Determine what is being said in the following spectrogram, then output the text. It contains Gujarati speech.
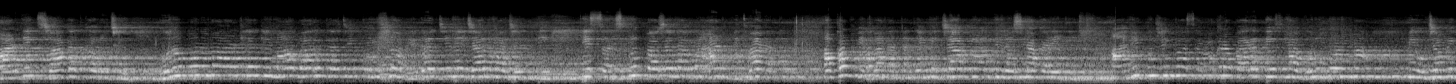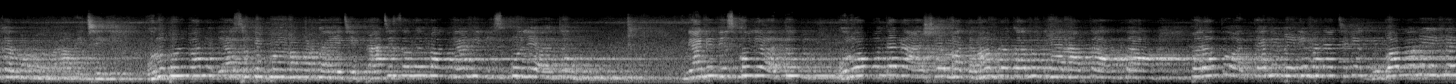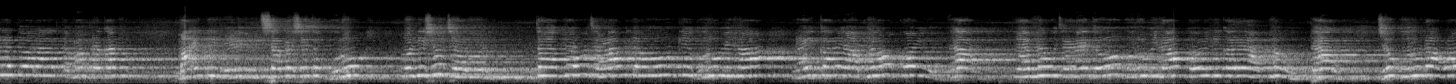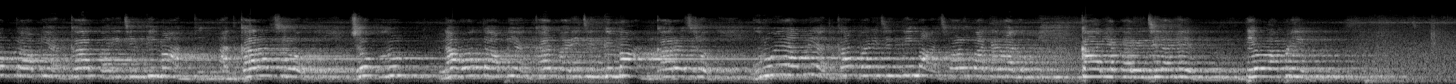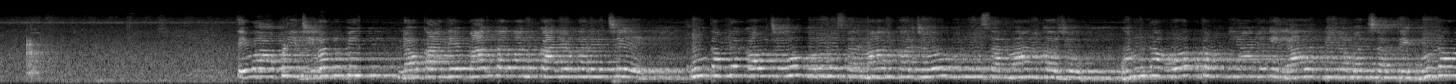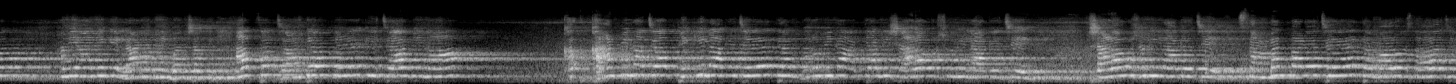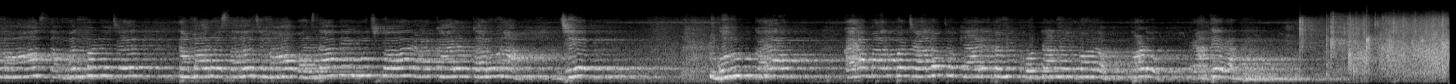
હાર્દિક સ્વાગત કરું છું. ગુરુ એટલે કે મહાભારત આજે કૃષ્ણ વેદાજીને જન્મ જયંતિ તે સંસ્કૃત ભાષાના મહાન વિદ્વાન અખંડ વિદ્વાન હતા. તેમણે ચાર માર્ગની રચના કરી હતી. આની પૂજનમાં સમગ્ર ભારત દેશમાં ગુરુ પૂર્ણિમાની ઉજવણી કરવામાં આવે છે. ગુરુ પૂર્ણિમાને વ્યાસરૂપી પૂર્ણિમા પણ કહે છે. પ્રાચીન સમયમાં જ્ઞાની વિસ્કુલ્ય હતું. જ્ઞાની વિસ્કુલ્ય હતું. તેઓ આપણી જીવનરૂપી નૌકાને પાર કરવાનું કાર્ય કરે છે હું તમને કહું છું ગુરુનું સન્માન કરજો ગુરુનું સન્માન કરજો गुरु ना हो तो हम यहाँ आने के लायक भी न बन सकते गुरु ना हो हम यहाँ आने के लायक नहीं बन सकते आप सब जानते होंगे कि ચા વિના ખ- ખાંડ વિના ચા ફીકી લાગે છે તેમ ગુરુ વિના અત્યારની શાળાઓ શૂન્ય લાગે છે શાળાઓ શૂન્ય લાગે છે સંબંધ મળે છે તો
